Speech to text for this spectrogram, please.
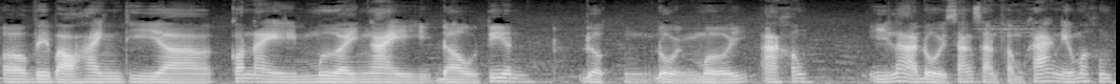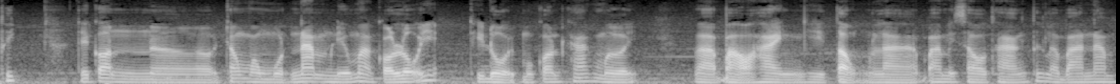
Ờ, về bảo hành thì uh, con này 10 ngày đầu tiên được đổi mới. À không ý là đổi sang sản phẩm khác nếu mà không thích. Thế còn uh, trong vòng một năm nếu mà có lỗi ấy, thì đổi một con khác mới. Và bảo hành thì tổng là 36 tháng tức là 3 năm.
